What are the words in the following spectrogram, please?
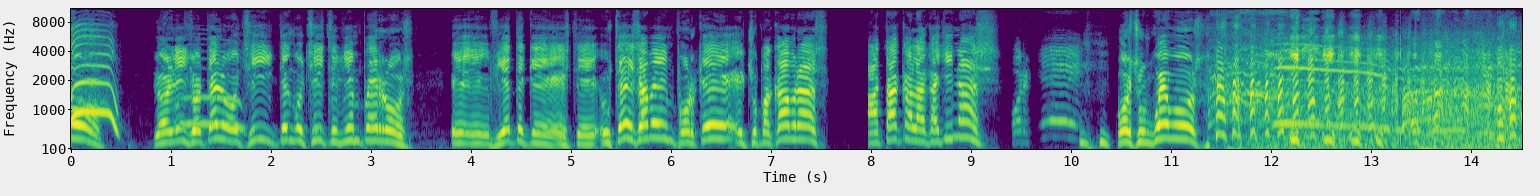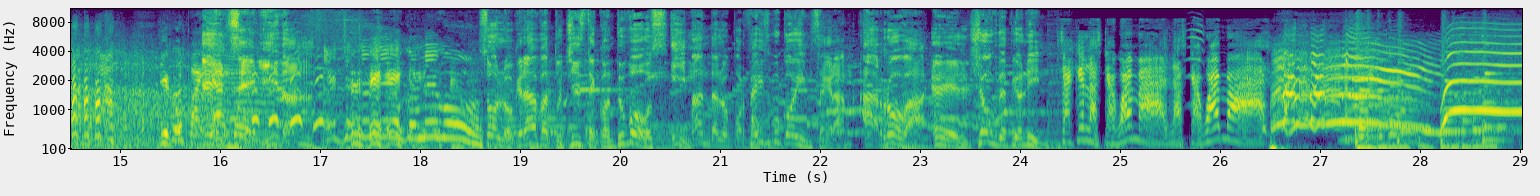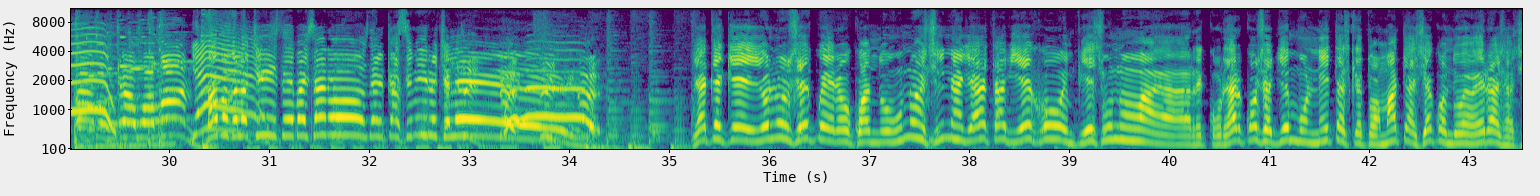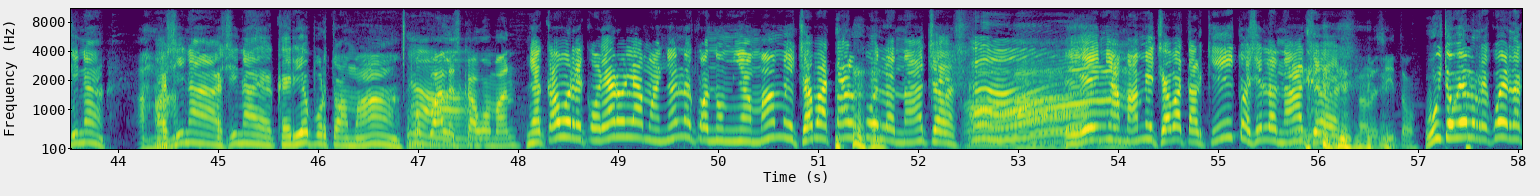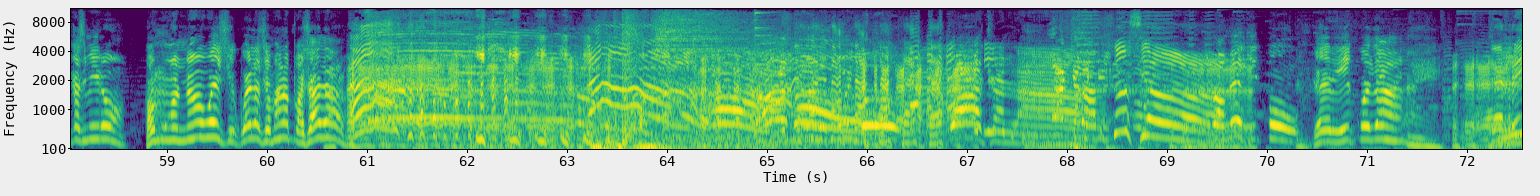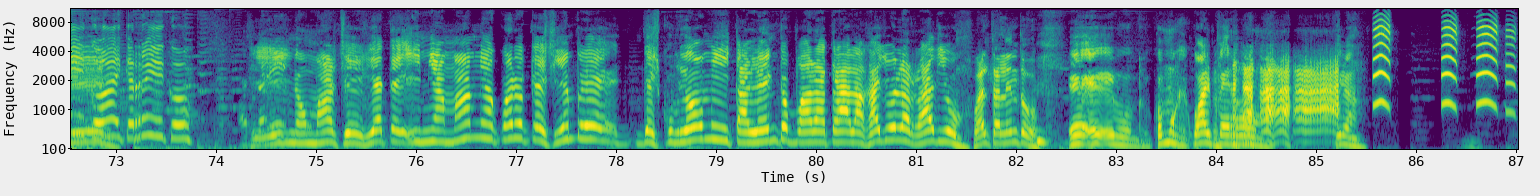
Piolín, Sotelo, sí, tengo chistes bien perros. Eh, fíjate que, este, ¿ustedes saben por qué el chupacabras ataca a las gallinas? ¿Por qué? Por sus huevos. Viejo payaso. Enseguida. Échate conmigo. Solo graba tu chiste con tu voz y mándalo por Facebook o Instagram. Arroba el show de violín. ¡Saquen las caguamas! ¡Las caguamas! ¡Vamos, caguamán! ¡Vamos con los chistes, paisanos! ¡Del Casimiro, échale! Fíjate que yo no sé, pero cuando uno asina ya está viejo, empieza uno a recordar cosas bien bonitas que tu mamá te hacía cuando eras asina, asina, asina, querido por tu mamá. ¿Cómo cuáles, Caguaman? Me acabo de recordar hoy en la mañana cuando mi mamá me echaba talco en las nachas. Eh, mi mamá me echaba talquito así en las nachas. Suavecito. Uy, todavía lo recuerda, Casimiro. ¿Cómo no, güey? Si fue la semana pasada. ¡Sucio! ¡A México! ¡Qué rico, ¿verdad? ¡Qué rico! ¡Ay, qué rico! Sí, no marches, fíjate. Y mi mamá me acuerdo que siempre descubrió mi talento para trabajar yo en la radio. ¿Cuál talento? Eh, eh, ¿Cómo que cuál, perro? Mira.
